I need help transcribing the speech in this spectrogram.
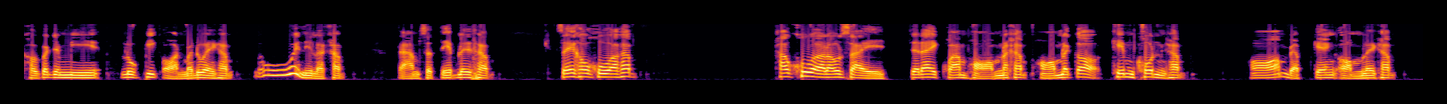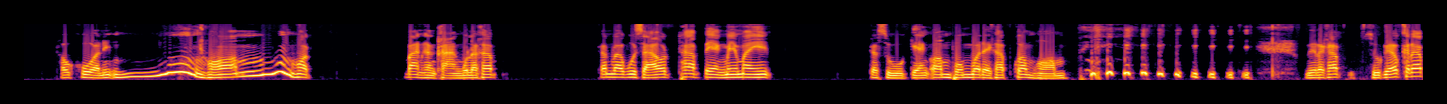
เขาก็จะมีลูกพริกอ่อนมาด้วยครับโอ้ยนี่แหละครับ ตามสเต็ปเลยครับ ใส่ข้าวคั่วครับ ข้าวคั่วเราใส่จะได้ความหอมนะครับ หอมแล้วก็เข้มข้นครับ หอมแบบแกงอ่อมเลยครับข้าวคั่วนี่หอหอมหอดบ้านข้างๆหมดแล้วครับกันว่าผู้สาวถ้าแป้งไม่ไม่ กระสูแกงอ่อมผมว่าได้ครับ ความหอมนี่แหละครับ สุกแล้วครับ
